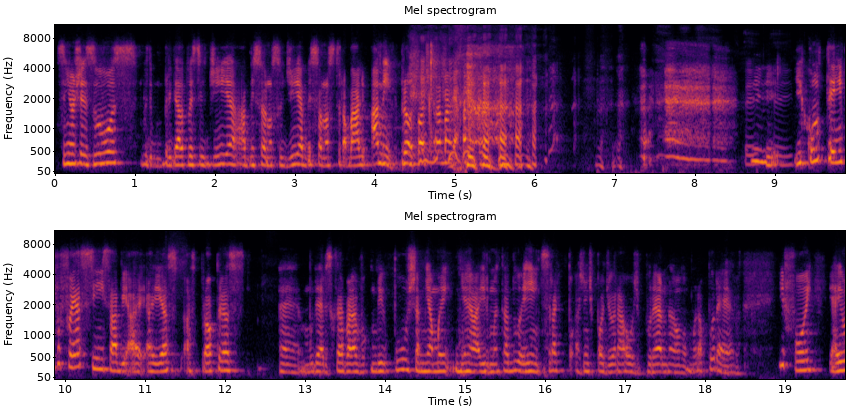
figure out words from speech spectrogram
Senhor Jesus, obrigado por esse dia, abençoa nosso dia, abençoa nosso trabalho. Amém. Pronto, pode trabalhar. e, e com o tempo foi assim, sabe? Aí aí as, as próprias é, mulheres que trabalhavam comigo, puxa, minha mãe, minha irmã está doente, será que a gente pode orar hoje por ela? Não, vamos orar por ela. E foi. E aí eu,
